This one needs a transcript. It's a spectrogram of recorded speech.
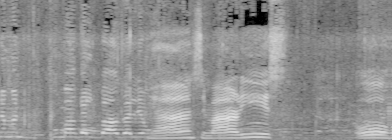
Naman bumagal-bagal yung Yan, si Maris. Oh.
